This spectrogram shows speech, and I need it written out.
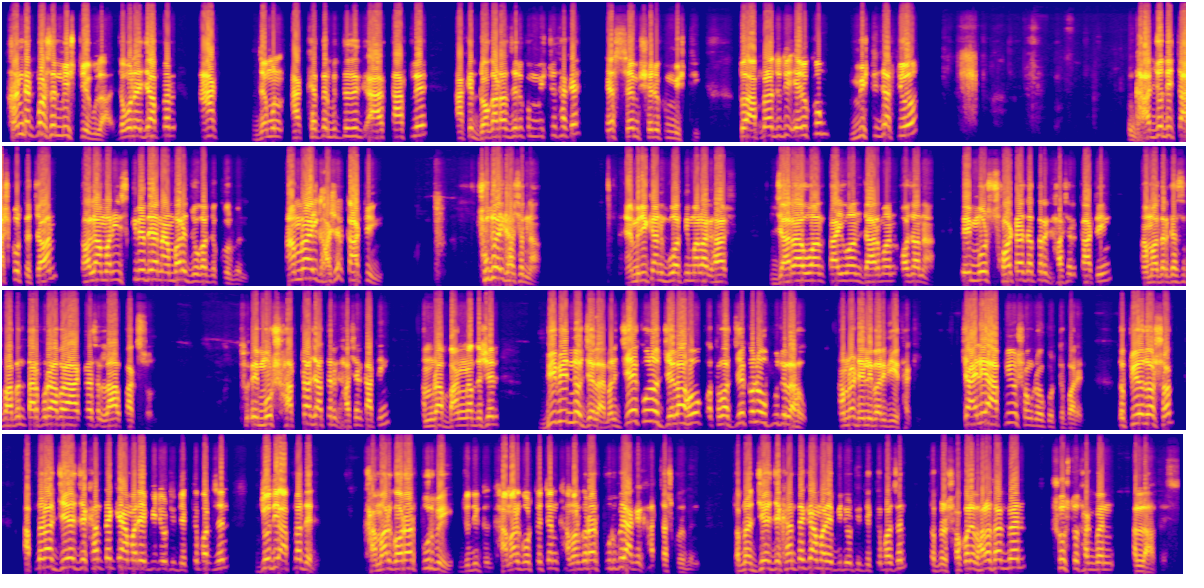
হান্ড্রেড পার্সেন্ট মিষ্টি এগুলা। যেমন এই যে আপনার আখ, যেমন আখ ক্ষেতের ভিতরে আখ কাটলে আখের ডগাটা যেরকম মিষ্টি থাকে, এর সেম সেরকম মিষ্টি। তো আপনারা যদি এরকম মিষ্টি জাতীয় ঘাস যদি চাষ করতে চান, তাহলে আমার স্ক্রিনে দেওয়া নাম্বারে যোগাযোগ করবেন। আমরা এই ঘাসের কাটিং শুধু এই ঘাসের না আমেরিকান গুয়াতিমালা ঘাস, জারাওয়ান, তাইওয়ান, জার্মান, অজানা। এই মোট ছয়টা জাতের ঘাসের কাটিং আমাদের কাছে পাবেন। তারপরে আবার আরেকটা আছে লাল পাকসন এই মোট সাতটা জাতের ঘাসের কাটিং আমরা বাংলাদেশের বিভিন্ন জেলা মানে যে কোনো জেলা হোক অথবা যে কোনো উপজেলা হোক, আমরা ডেলিভারি দিয়ে থাকি। চাইলে আপনিও সংগ্রহ করতে পারেন। তো প্রিয় দর্শক, আপনারা যে যেখান থেকে আমার এই ভিডিওটি দেখতে পাচ্ছেন, যদি আপনাদের খামার গড়ার পূর্বে, যদি খামার গড়তে চান, খামার গড়ার পূর্বে আগে ঘাস চাষ করবেন। তো আপনারা যে যেখান থেকে আমার এই ভিডিওটি দেখতে পাচ্ছেন, তো আপনারা সকলে ভালো থাকবেন, সুস্থ থাকবেন, আল্লাহ হাফেজ।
